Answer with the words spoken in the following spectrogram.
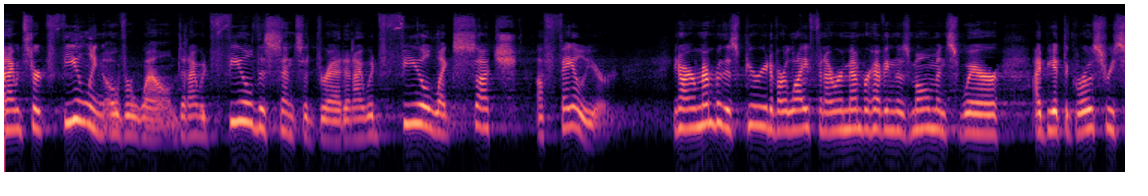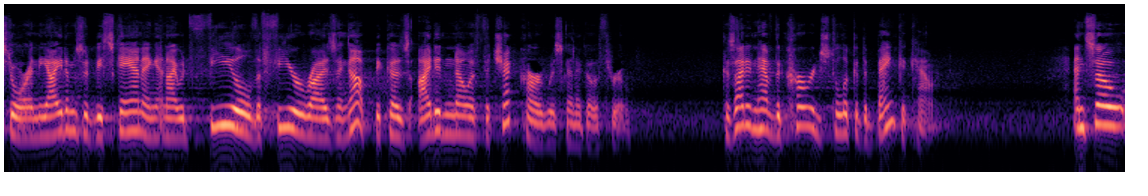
And I would start feeling overwhelmed, and I would feel this sense of dread, and I would feel like such a failure. You know, I remember this period of our life, and I remember having those moments where I'd be at the grocery store and the items would be scanning, and I would feel the fear rising up because I didn't know if the check card was going to go through, because I didn't have the courage to look at the bank account. And so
